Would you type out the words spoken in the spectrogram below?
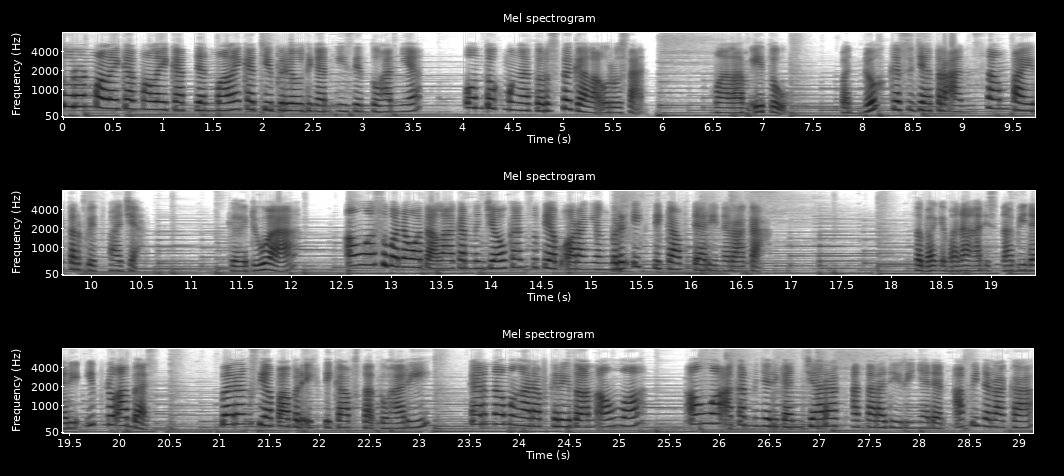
turun malaikat-malaikat dan malaikat Jibril dengan izin Tuhannya untuk mengatur segala urusan. Malam itu, penuh kesejahteraan sampai terbit fajar. Kedua, Allah Subhanahu wa taala akan menjauhkan setiap orang yang beriktikaf dari neraka sebagaimana hadis Nabi dari Ibnu Abbas. Barang siapa beriktikaf satu hari karena mengharap keridhaan Allah, Allah akan menjadikan jarak antara dirinya dan api neraka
